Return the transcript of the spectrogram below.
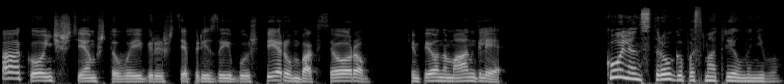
«А кончишь тем, что выиграешь все призы и будешь первым боксером, чемпионом Англии». Колин строго посмотрел на него.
